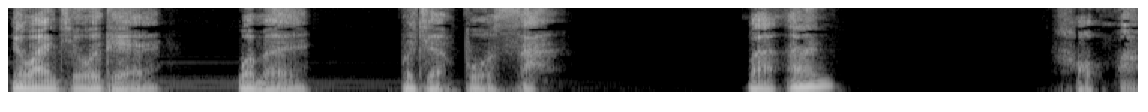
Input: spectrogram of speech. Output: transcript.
今晚九点我们不见不散。晚安，好吗？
